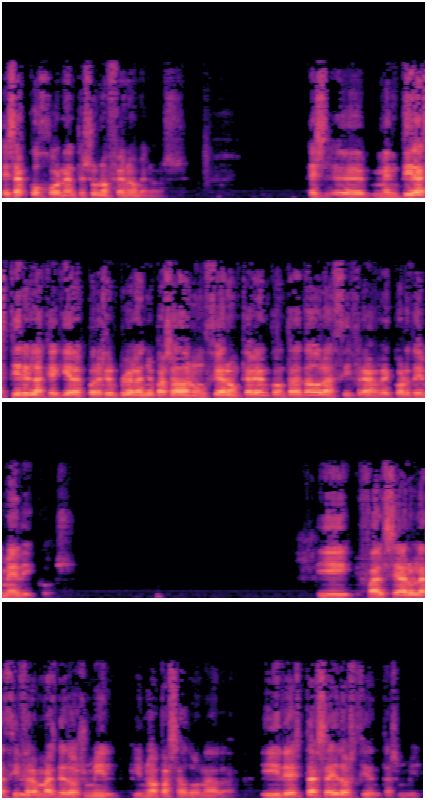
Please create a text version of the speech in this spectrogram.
Es acojonante, son unos fenómenos. Es, eh, mentiras tienen las que quieras. Por ejemplo, el año pasado anunciaron que habían contratado la cifra récord de médicos. Y falsearon la cifra más de 2.000 y no ha pasado nada. Y de estas hay 200.000.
